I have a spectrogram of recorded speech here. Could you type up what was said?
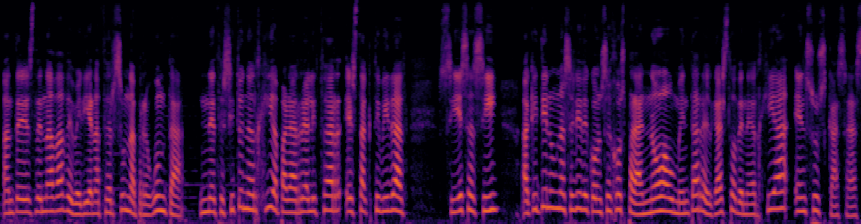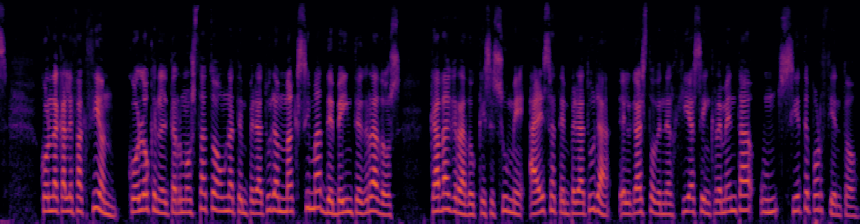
Antes de nada deberían hacerse una pregunta. ¿Necesito energía para realizar esta actividad? Si es así, aquí tiene una serie de consejos para no aumentar el gasto de energía en sus casas. Con la calefacción, coloquen el termostato a una temperatura máxima de 20 grados. Cada grado que se sume a esa temperatura, el gasto de energía se incrementa un 7%.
